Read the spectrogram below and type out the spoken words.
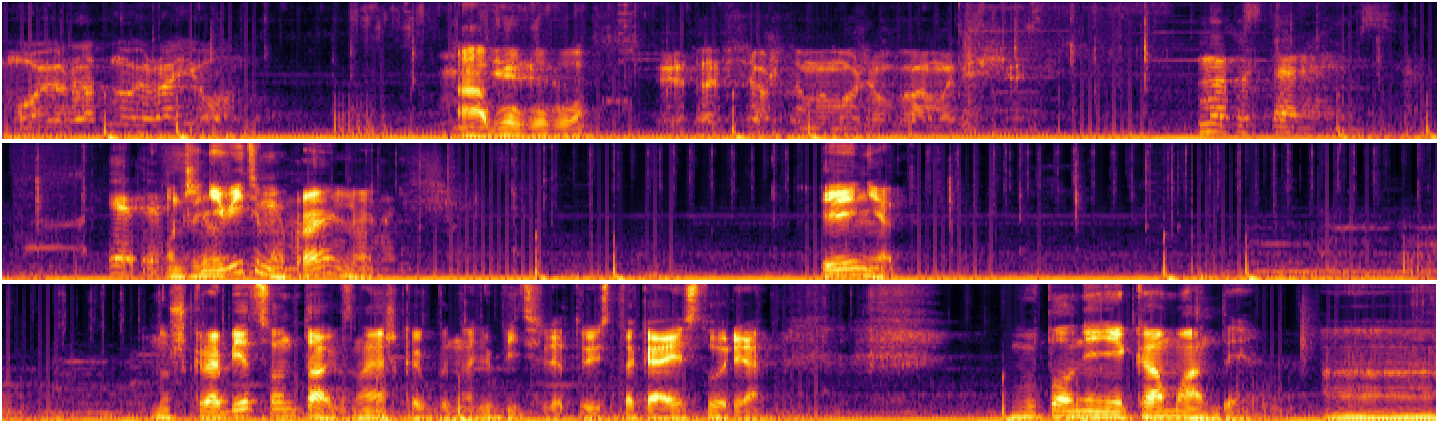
мой родной район. А, во-во-во. Это все, что мы можем вам обещать. Мы постараемся. Это Он же невидимый, правильно? Или нет? Ну, шкрабец он так, знаешь, как бы на любителя. То есть такая история. Выполнение команды. А,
